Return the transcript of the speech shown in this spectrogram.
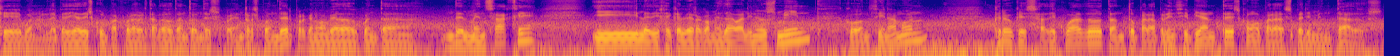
que bueno, le pedía disculpas por haber tardado tanto en, responder porque no me había dado cuenta del mensaje y le dije que le recomendaba Linux Mint con Cinnamon. Creo que es adecuado tanto para principiantes como para experimentados.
